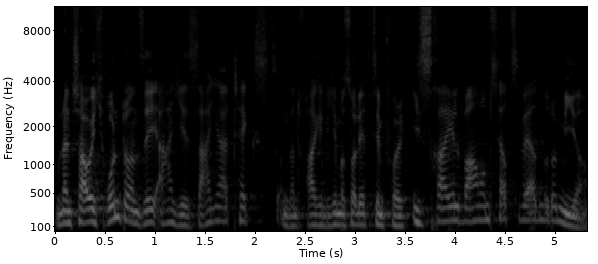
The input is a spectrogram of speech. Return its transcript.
Und dann schaue ich runter und sehe, ah, Jesaja-Text. Und dann frage ich mich immer, soll jetzt dem Volk Israel warm ums Herz werden oder mir?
